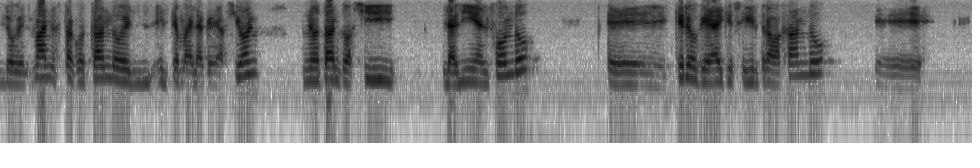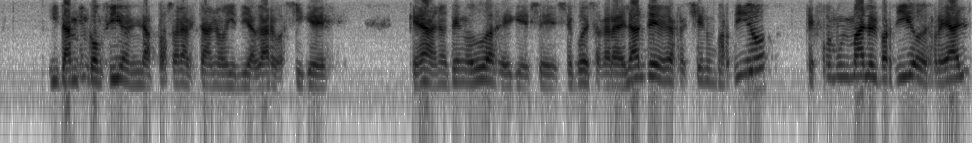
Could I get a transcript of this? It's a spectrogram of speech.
lo que más nos está costando es el, el tema de la creación, no tanto así la línea del fondo. Eh, creo que hay que seguir trabajando y también confío en las personas que están hoy en día a cargo, así que que nada, no tengo dudas de que se, se puede sacar adelante, es recién un partido, que fue muy malo el partido, es real,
